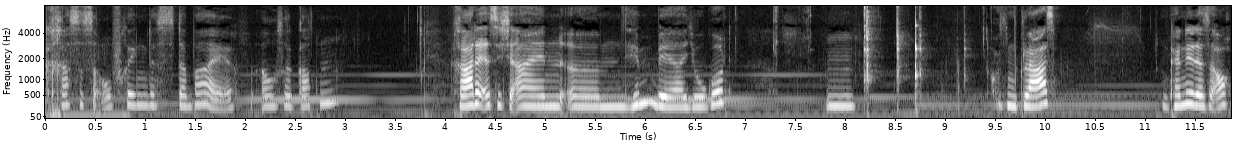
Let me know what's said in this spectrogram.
krasses, aufregendes dabei. Außer Garten. Gerade esse ich ein ähm, Himbeerjoghurt hm, aus dem Glas. Und kennt ihr das auch?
